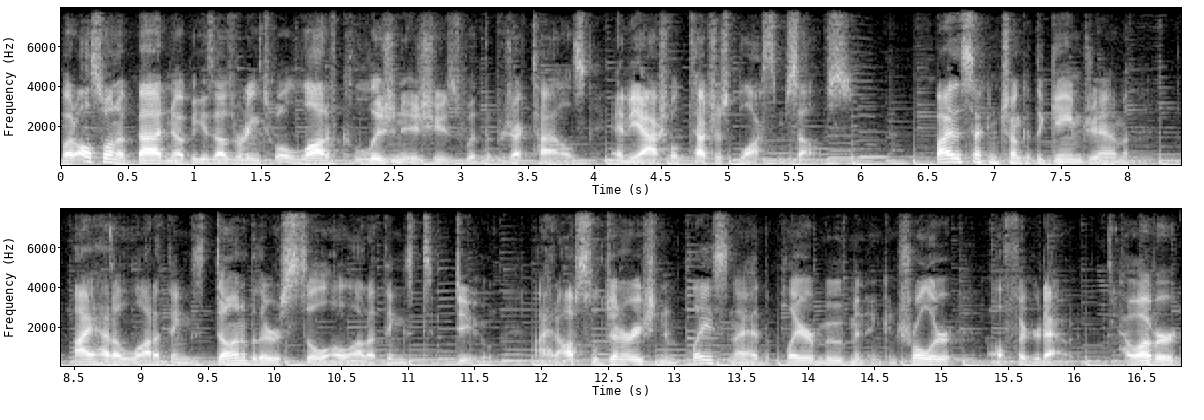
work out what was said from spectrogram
but also on a bad note because I was running into a lot of collision issues with the projectiles and the actual Tetris blocks themselves. By the second chunk of the game jam, I had a lot of things done, but there was still a lot of things to do. I had obstacle generation in place and I had the player movement and controller all figured out. However,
